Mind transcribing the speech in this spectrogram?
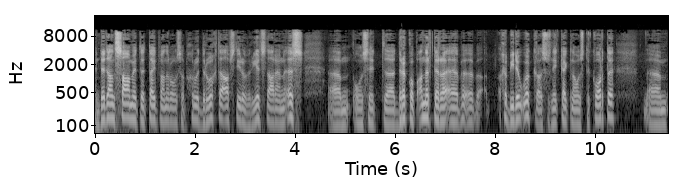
En dit dan saam met 'n tyd wanneer ons op groot droogte afstuur of reeds daarin is. Ehm um, ons het uh, druk op ander ter, uh, uh, gebiede ook as ons net kyk na ons tekorte. Ehm um,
